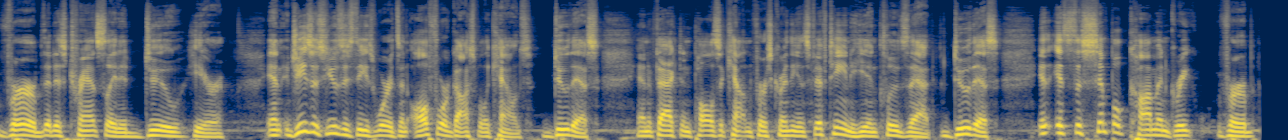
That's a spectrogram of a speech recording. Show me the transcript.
verb that is translated "do" here and Jesus uses these words in all four gospel accounts do this. And in fact, in Paul's account in 1 Corinthians 15, he includes that do this. it's the simple common Greek verb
